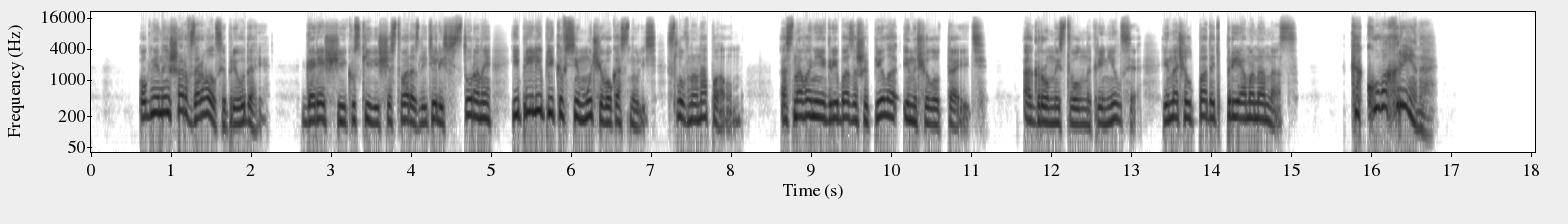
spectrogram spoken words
Огненный шар взорвался при ударе. Горящие куски вещества разлетелись в стороны и прилипли ко всему, чего коснулись, словно напалм. Основание гриба зашипело и начало таять. Огромный ствол накренился и начал падать прямо на нас. «Какого хрена?»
